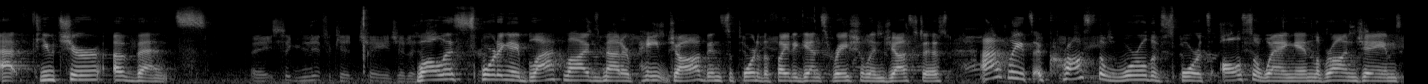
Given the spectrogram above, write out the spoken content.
at future events. A significant change. Wallace sporting a Black Lives Matter paint job in support of the fight against racial injustice. Athletes across the world of sports also weighing in. LeBron James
